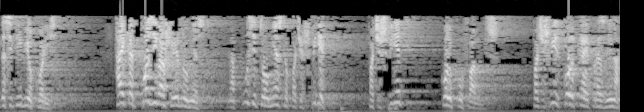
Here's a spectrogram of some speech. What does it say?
da si ti bio koristan? Haj kad pozivaš u jedno mjesto, napusti to mjesto pa ćeš vidjeti, pa ćeš vidjeti koliko fališ. Pa ćeš vidjeti kolika je praznina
